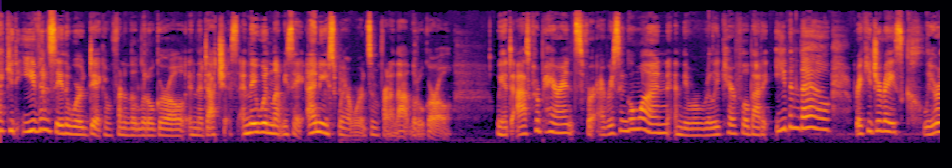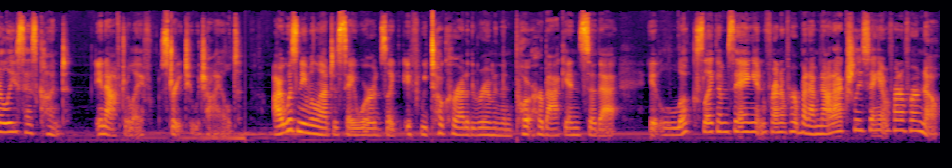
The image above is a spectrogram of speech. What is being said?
I could even say the word dick in front of the little girl in The Duchess, and they wouldn't let me say any swear words in front of that little girl. We had to ask her parents for every single one, and they were really careful about it, even though Ricky Gervais clearly says cunt in Afterlife straight to a child. I wasn't even allowed to say words like if we took her out of the room and then put her back in so that it looks like I'm saying it in front of her, but I'm not actually saying it in front of her. No,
